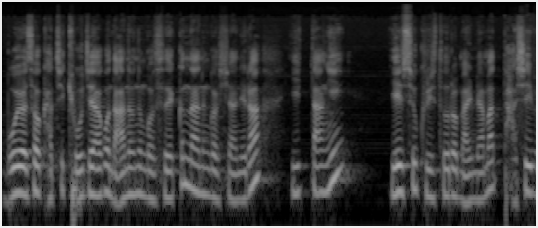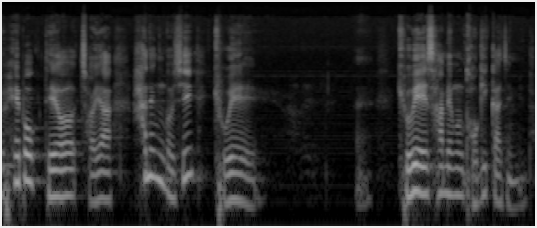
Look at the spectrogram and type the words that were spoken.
모여서 같이 교제하고 나누는 것에 끝나는 것이 아니라 이 땅이 예수 그리스도로 말미암아 다시 회복되어져야 하는 것이 교회. 교회의 사명은 거기까지입니다.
